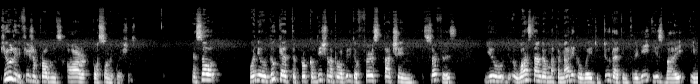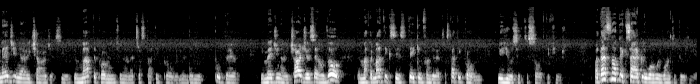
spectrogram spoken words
purely diffusion problems are Poisson equations. And so when you look at the conditional probability of first touching surface, you one standard mathematical way to do that in 3D is by imaginary charges. You, you map the problem to an electrostatic problem and then you put there imaginary charges. And although the mathematics is taken from the electrostatic problem, you use it to solve diffusion. But that's not exactly what we want to do here.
